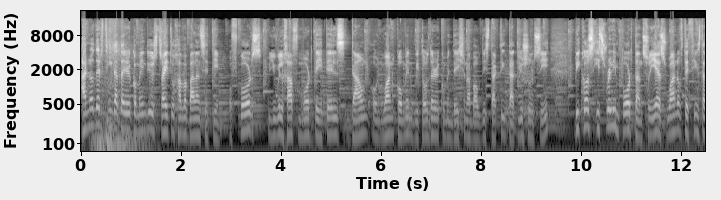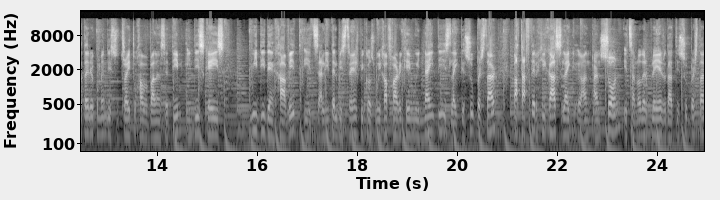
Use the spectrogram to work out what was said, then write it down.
Another thing that I recommend you is try to have a balanced team. Of course, you will have more details down on one comment with all the recommendation about this tactic that you should see because it's really important. So yes, one of the things that I recommend is to try to have a balanced team. In this case, we didn't have it. It's a little bit strange because we have Harry Kane with 90, it's like the superstar, but after he has like and, and Son, it's another player that is superstar,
